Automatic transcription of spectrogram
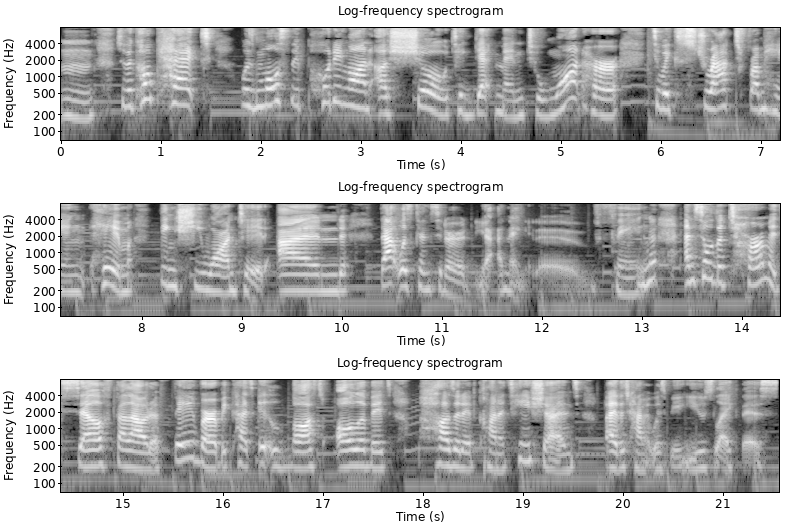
Mm. So the coquette was mostly putting on a show to get men to want her, to extract from him, him things she wanted. And that was considered, yeah, a negative thing. And so the term itself fell out of favor because it lost all of its positive connotations by the time it was being used like this.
